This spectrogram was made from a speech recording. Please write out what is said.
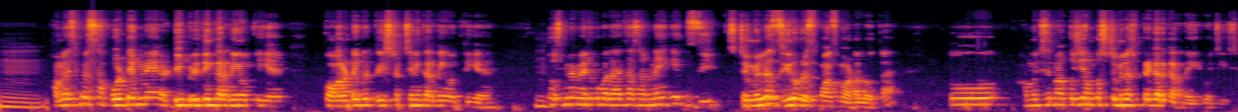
hmm. हमें इसमें सपोर्टिव में डीप ब्रीदिंग करनी होती है कॉग्निटिव रिस्ट्रक्चरिंग करनी होती है। तो उसमें मेरे को बताया था सर ने कि स्टिमुलस ज़ीरो रिस्पॉन्स मॉडल होता है तो हम जैसे मान कुछ हमको स्टिमुलस ट्रिगर कर रही है कोई चीज़।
